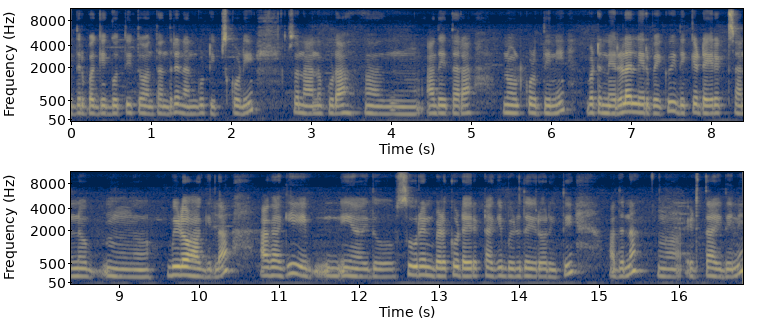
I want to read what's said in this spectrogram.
ಇದ್ರ ಬಗ್ಗೆ ಗೊತ್ತಿತ್ತು ಅಂತಂದರೆ ನನಗೂ ಟಿಪ್ಸ್ ಕೊಡಿ. ಸೊ, ನಾನು ಕೂಡ ಅದೇ ಥರ ನೋಡ್ಕೊಳ್ತೀನಿ. ಬಟ್ ನೆರಳಲ್ಲಿರಬೇಕು. ಇದಕ್ಕೆ ಡೈರೆಕ್ಟ್ ಸಣ್ಣ ಬೀಳೋ ಹಾಗಿಲ್ಲ. ಹಾಗಾಗಿ ಇದು ಸೂರ್ಯನ ಬೆಳಕು ಡೈರೆಕ್ಟಾಗಿ ಬೀಳದೇ ಇರೋ ರೀತಿ ಅದನ್ನು ಇಡ್ತಾ ಇದ್ದೀನಿ.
